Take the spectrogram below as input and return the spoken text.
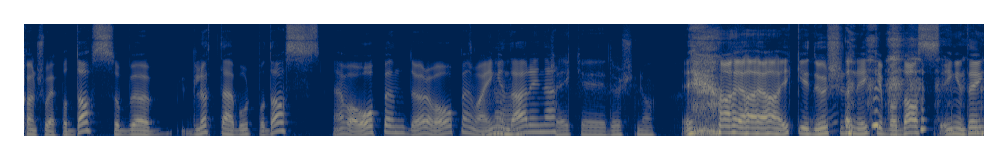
kanskje hun er på dass, så gløtter jeg bort på dass. Jeg var åpen, døra var åpen, var ingen der inne. Ikke i dusjen òg. Ja, ja, ja. Ikke i dusjen, ikke på dass, ingenting.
